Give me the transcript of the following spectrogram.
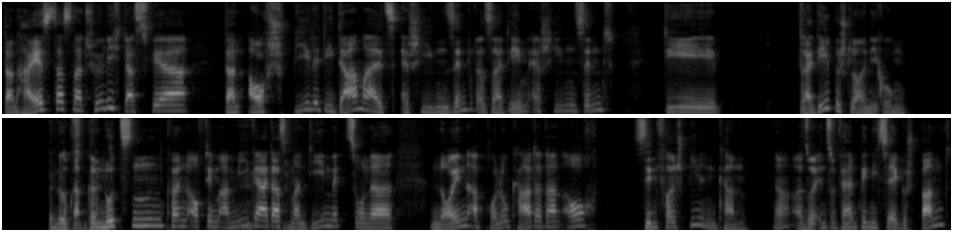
dann heißt das natürlich, dass wir dann auch Spiele, die damals erschienen sind oder seitdem erschienen sind, die 3D-Beschleunigung Benutzen. benutzen können auf dem Amiga, dass man die mit so einer neuen Apollo-Karte dann auch sinnvoll spielen kann. Ja, also insofern bin ich sehr gespannt.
